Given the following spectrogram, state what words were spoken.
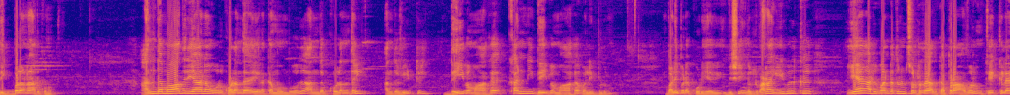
திக்பலனாக இருக்கணும். அந்த மாதிரியான ஒரு குழந்தை இறக்கமும் போது அந்த குழந்தை அந்த வீட்டில் தெய்வமாக கன்னி தெய்வமாக வழிபடும். வழிபடக்கூடிய விஷயங்கள் இருக்கும் ஆனால் இவருக்கு ஏன் அது வந்ததுன்னு சொல்கிறத அதுக்கப்புறம் அவரும் கேட்கல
